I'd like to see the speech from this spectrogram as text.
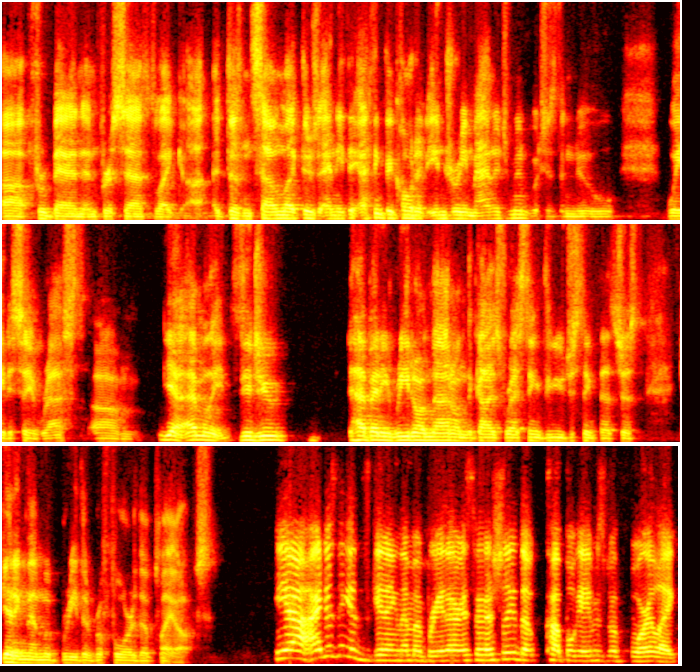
uh, for Ben and for Seth. Like uh, it doesn't sound like there's anything. I think they called it injury management, which is the new way to say rest. Um, yeah, Emily, did you have any read on that on the guys resting? Do you just think that's just getting them a breather before the playoffs? Yeah, I just think it's getting them a breather, especially the couple games before. Like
